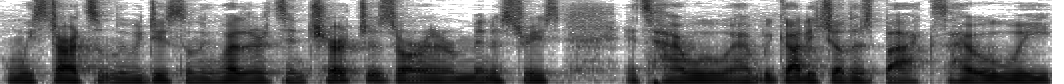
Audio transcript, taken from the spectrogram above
when we start something, we do something, whether it's in churches or in our ministries. It's how we, how we got each other's backs. How are we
